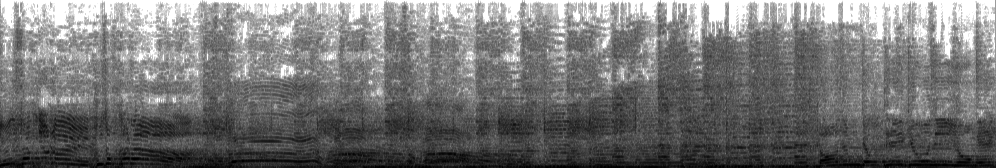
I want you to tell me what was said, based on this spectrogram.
윤석열을 구속하라 구속하라! 구속하라! 너는 명태균 이 용해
